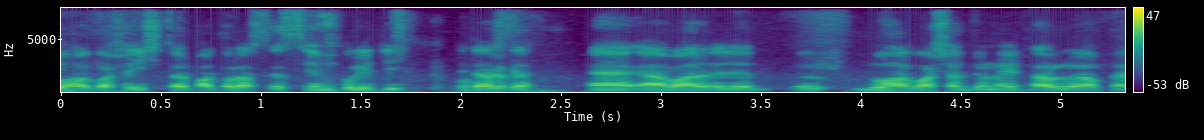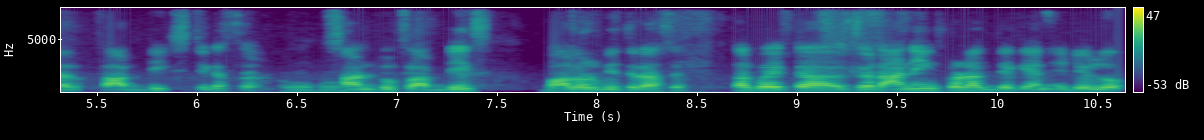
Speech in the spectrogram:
লোহা ঘষা স্টার পাথর আছে সেম কোয়ালিটি এটা আছে আবার লোহা ঘষার জন্য এটা হলো আপনার ফ্লাপ ডিস্ক ঠিক আছে? সান টু ফ্লাপ ডিস্ক ভালোর ভিতরে আছে। তারপর একটা রানিং প্রোডাক্ট দেখেন এটা হলো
